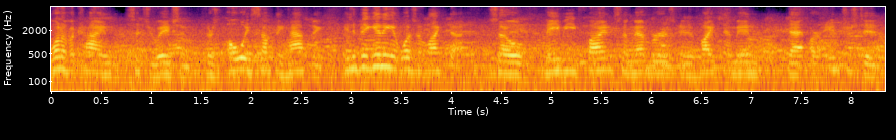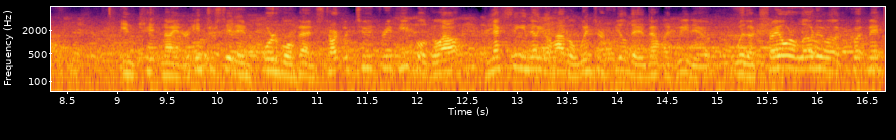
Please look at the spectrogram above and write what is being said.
one of a kind situation. There's always something happening. In the beginning, it wasn't like that. So maybe find some members and invite them in that are interested in kit night or interested in portable events. Start with two, three people. Go out. Next thing you know, you'll have a winter field day event like we do with a trailer loaded with equipment.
